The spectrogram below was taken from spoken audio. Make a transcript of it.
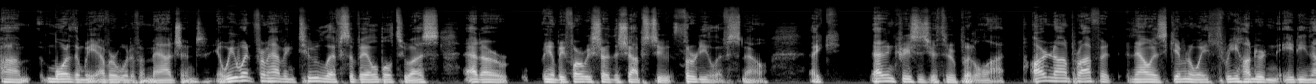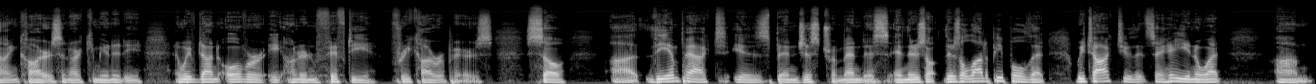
um, more than we ever would have imagined. You know, we went from having two lifts available to us at our, you know, before we started the shops to 30 lifts now. Like that increases your throughput a lot. Our nonprofit now has given away 389 cars in our community, and we've done over 850 free car repairs. So uh, the impact has been just tremendous. And there's a, there's a lot of people that we talk to that say, hey, you know what? Um,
